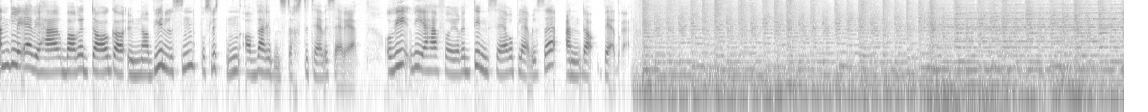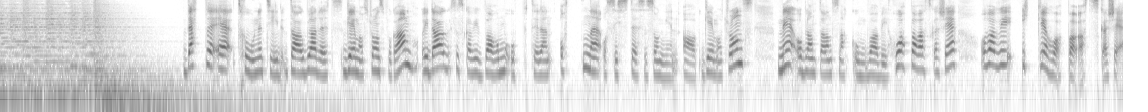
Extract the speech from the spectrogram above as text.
Endelig er vi her, bare dager unna begynnelsen på slutten av verdens største TV-serie. Og vi, vi er her for å gjøre din seeropplevelse enda bedre. Dette er Tronetid, Dagbladets Game of Thrones-program. Og i dag så skal vi varme opp til den åttende og siste sesongen av Game of Thrones med å bl.a. snakke om hva vi håper at skal skje, og hva vi ikke håper at skal skje.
